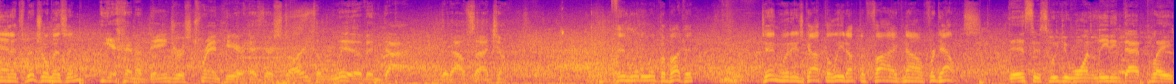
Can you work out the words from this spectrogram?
And it's Mitchell missing. Yeah, and a dangerous trend here as they're starting to live and die with outside jumpers. Dinwiddie with the bucket. Dinwiddie's got the lead up to five now for Dallas. This is who you want leading that play.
